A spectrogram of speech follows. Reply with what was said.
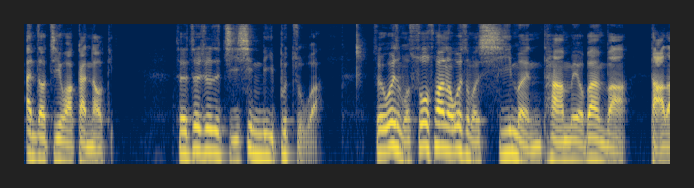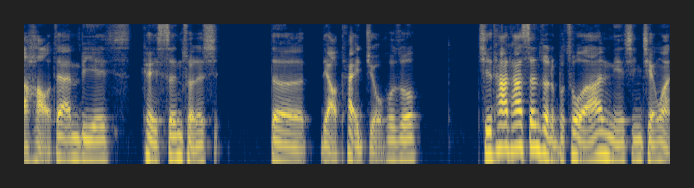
按照计划干到底。所以这就是即兴力不足啊。所以为什么说穿了，为什么西门他没有办法打得好，在 NBA 可以生存的的了太久，或者说，其实他他生存的不错啊，他年薪千万，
